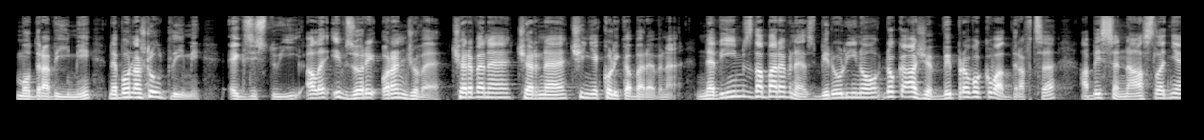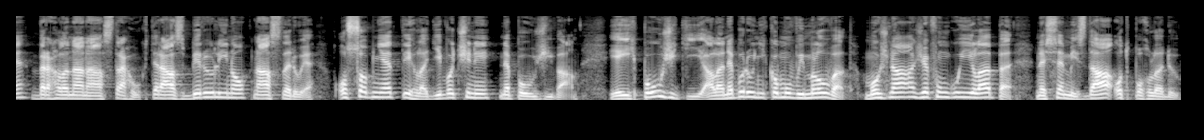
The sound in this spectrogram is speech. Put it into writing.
modravými nebo nažloutlými. Existují ale i vzory oranžové, červené, černé či několika barevné. Nevím, zda barevné zbirulíno dokáže vyprovokovat dravce, aby se následně vrhl na nástrahu, která zbirulíno následuje. Osobně tyhle divočiny nepoužívám. Jejich použití ale nebudu nikomu vymlouvat. Možná, že fungují lépe, než se mi zdá od pohledu.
